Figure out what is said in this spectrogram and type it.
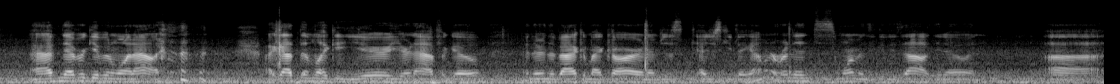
I've never given one out. I got them like a year, year and a half ago, and they're in the back of my car, and I'm just, I just keep thinking I'm gonna run into some Mormons and give these out, you know, and uh,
